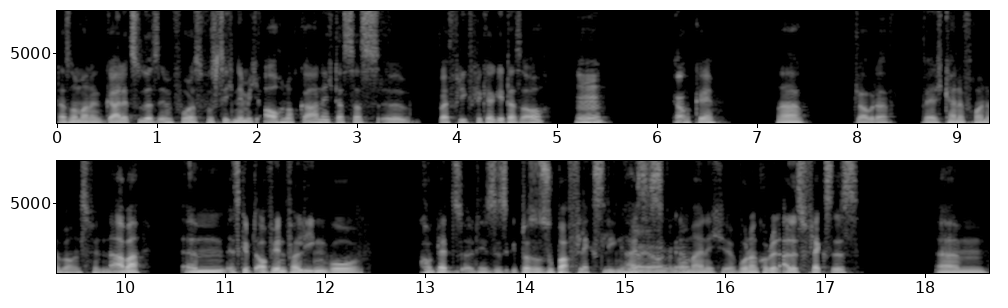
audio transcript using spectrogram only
Das ist nochmal eine geile Zusatzinfo. Das wusste ich nämlich auch noch gar nicht, dass das äh, bei Fliegflicker geht das auch. Mhm. Ja. Okay. Na, ich glaube, da werde ich keine Freunde bei uns finden. Aber ähm, es gibt auf jeden Fall Ligen, wo komplett, es gibt da so Superflex-Ligen, heißt Ja, ja, es, genau. äh, meine ich, wo dann komplett alles Flex ist. Ähm,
